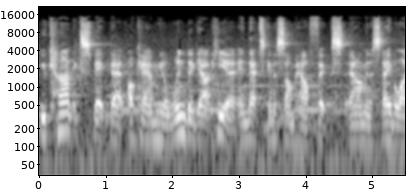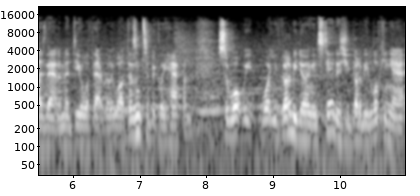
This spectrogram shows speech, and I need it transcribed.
you can't expect that. Okay, I'm going to win big out here, and that's going to somehow fix, and I'm going to stabilize that, and I'm going to deal with that really well. It doesn't typically happen. So what we what you've got to be doing instead is you've got to be looking at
